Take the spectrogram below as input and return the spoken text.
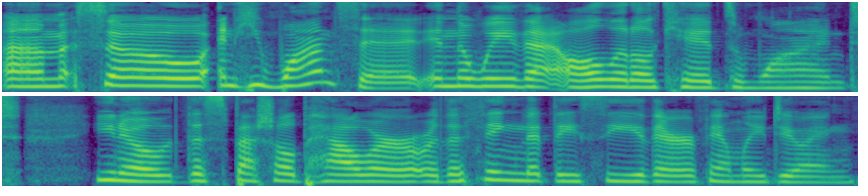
Um, so, and he wants it in the way that all little kids want you know, the special power or the thing that they see their family doing.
